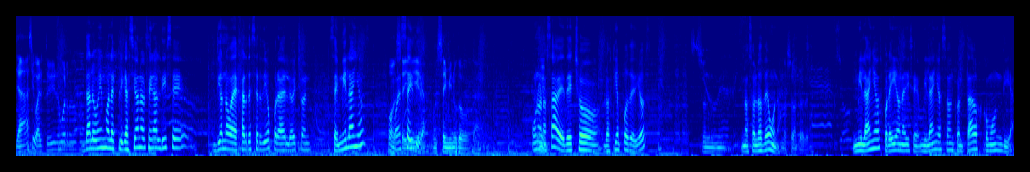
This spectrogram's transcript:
Ya, es igual, estoy de acuerdo con... Da lo mismo la explicación, al final dice, Dios no va a dejar de ser Dios por haberlo hecho en 6.000 años. O en o en seis seis días. días. o en seis minutos. Uno Bien. no sabe, de hecho los tiempos de Dios Son... no son los de uno. No son los de... Mil años, por ahí uno dice, mil años son contados como un día.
